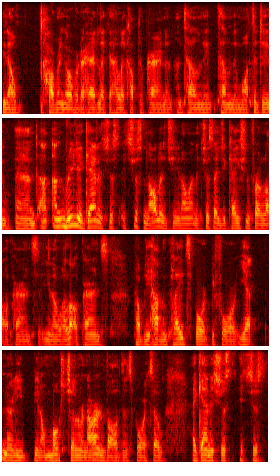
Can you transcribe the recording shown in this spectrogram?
you know, hovering over their head like a helicopter parent and, and telling them telling them what to do. And, and and really again, it's just it's just knowledge, you know, and it's just education for a lot of parents. You know, a lot of parents probably haven't played sport before yet nearly you know most children are involved in sport so again it's just it's just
